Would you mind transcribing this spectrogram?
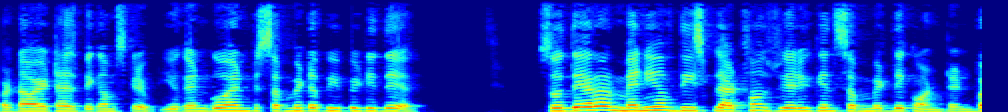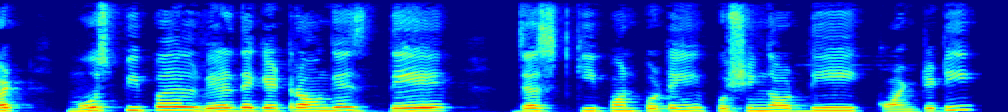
but now it has become Scribd. You can go and submit a ppt there. So there are many of these platforms where you can submit the content. But most people where they get wrong is they just keep on putting pushing out the quantity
